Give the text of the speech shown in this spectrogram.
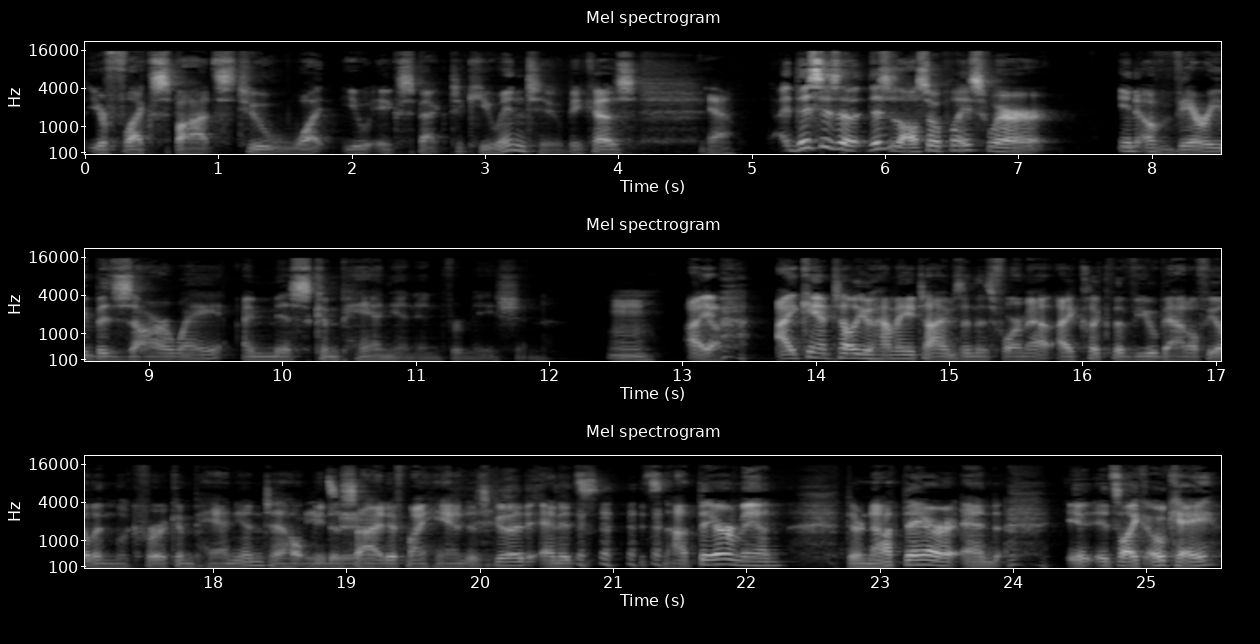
your flex spots to what you expect to queue into because yeah. This is a this is also a place where in a very bizarre way I miss companion information. Mm, I yeah. I can't tell you how many times in this format I click the view battlefield and look for a companion to help me, me decide if my hand is good, and it's it's not there, man. They're not there, and it, it's like okay,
